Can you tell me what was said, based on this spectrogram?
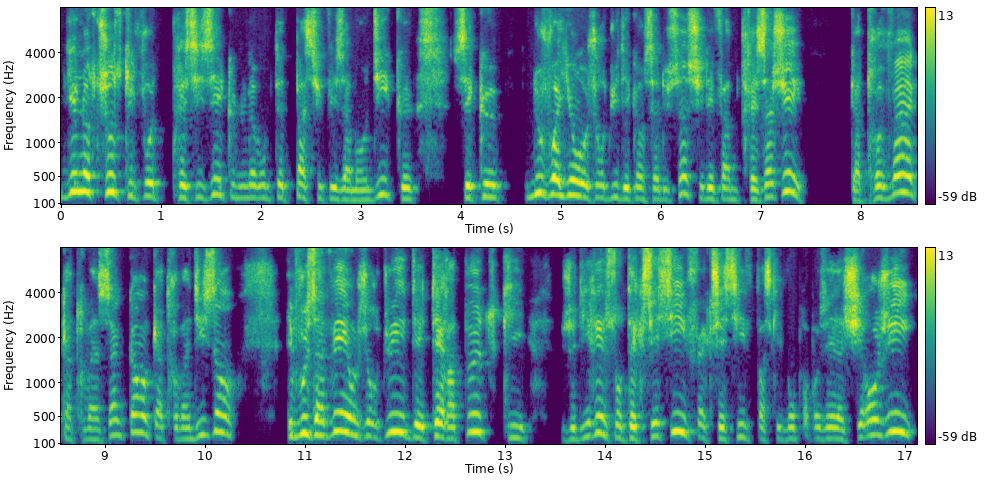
Il y a une autre chose qu'il faut préciser que nous n'avons peut-être pas suffisamment dit, que, c'est que nous voyons aujourd'hui des cancers du sein chez des femmes très âgées, 80, 85 ans, 90 ans. Et vous avez aujourd'hui des thérapeutes qui, je dirais, sont excessifs. Excessifs parce qu'ils vont proposer la chirurgie,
